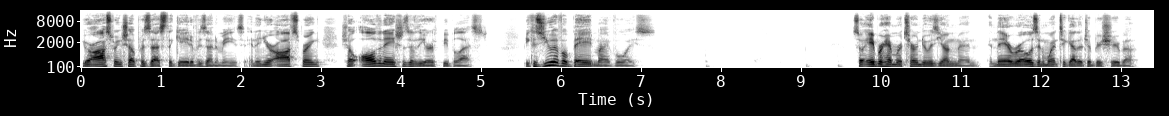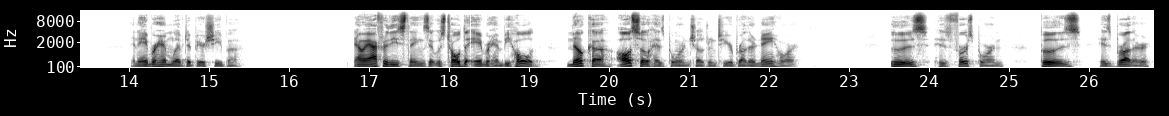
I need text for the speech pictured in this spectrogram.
your offspring shall possess the gate of his enemies, and in your offspring shall all the nations of the earth be blessed, because you have obeyed my voice. So Abraham returned to his young men, and they arose and went together to Beersheba. And Abraham lived at Beersheba. Now after these things it was told to Abraham, Behold, Milcah also has borne children to your brother Nahor. Uz, his firstborn, Buz, his brother,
